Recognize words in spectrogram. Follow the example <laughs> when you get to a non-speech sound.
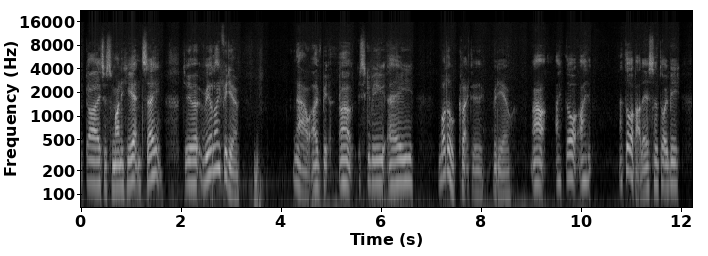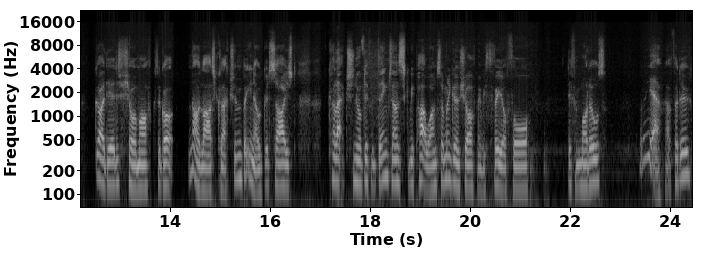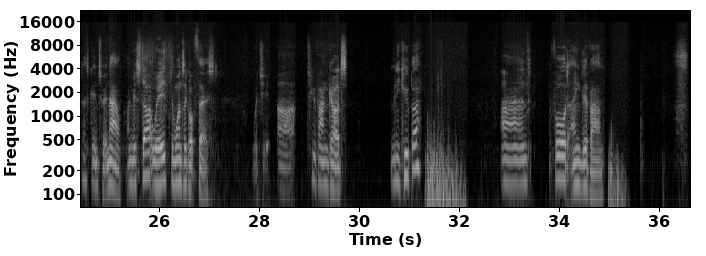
Up guys, it's Samani here and today do a real life video. Now I've been uh this could be a model collector video. Uh, I thought I I thought about this and I thought it'd be a good idea just to show them off because I've got not a large collection but you know a good sized collection of different things. Now this could be part one so I'm only to show off maybe three or four different models. But yeah, without further ado, let's get into it. Now I'm to start with the ones I got first, which are two Vanguards Mini Cooper and Ford Anglia van,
